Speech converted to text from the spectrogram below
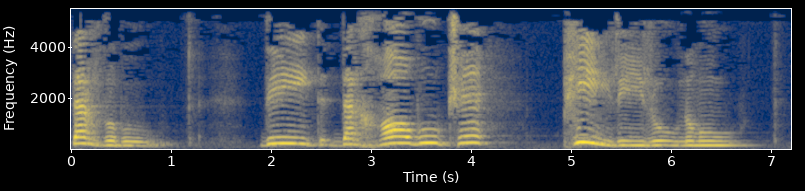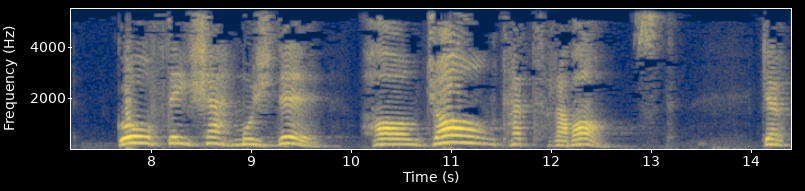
در بود. دید در خوابو که پیری رو نمود. گفت ای شه مژده حاجاتت رواست. گر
